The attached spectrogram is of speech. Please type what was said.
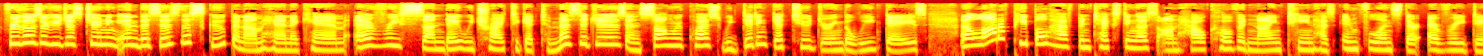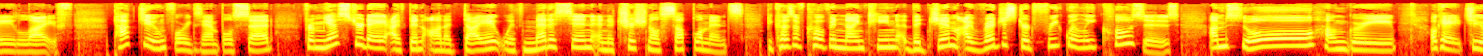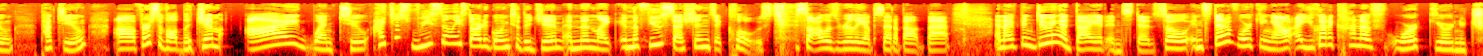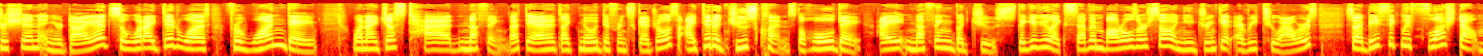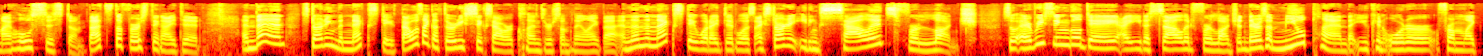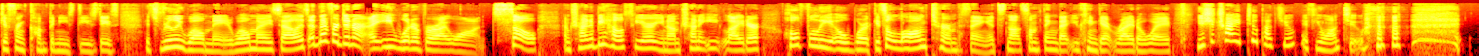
For those of you just tuning in, this is The Scoop, and I'm Hannah Kim. Every Sunday, we try to get to messages and song requests we didn't get to during the weekdays. And a lot of people have been texting us on how COVID 19 has influenced their everyday life. Pak Jung, for example, said, From yesterday, I've been on a diet with medicine and nutritional supplements. Because of COVID 19, the gym I registered frequently closes. I'm so hungry. Okay, Jung. Pak Ji-young. Uh, first of all, the gym I went to, I just recently started going to the gym and then like in the few sessions it closed. So I was really upset about that. And I've been doing a diet instead. So instead of working out, you got to kind of work your nutrition and your diet. So what I did was for one day when I just had nothing, that day I had like no different schedules, I did a juice cleanse the whole day. I ate nothing but juice. They give you like seven bottles or so and you drink it every two hours. So I basically flushed out my whole system. That's the first thing I did. And then then starting the next day, that was like a 36 hour cleanse or something like that. And then the next day, what I did was I started eating salads for lunch. So every single day, I eat a salad for lunch. And there's a meal plan that you can order from like different companies these days. It's really well made, well made salads. And then for dinner, I eat whatever I want. So I'm trying to be healthier. You know, I'm trying to eat lighter. Hopefully it'll work. It's a long term thing. It's not something that you can get right away. You should try it too, Pakju, if you want to.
